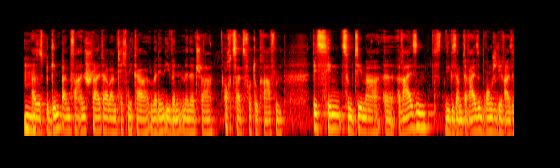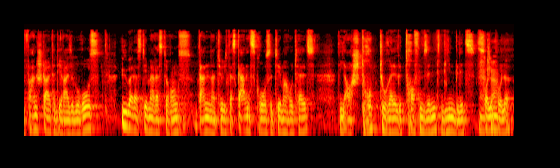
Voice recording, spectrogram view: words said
Mhm. Also es beginnt beim Veranstalter, beim Techniker, über den Eventmanager, Hochzeitsfotografen, bis hin zum Thema äh, Reisen, die gesamte Reisebranche, die Reiseveranstalter, die Reisebüros, über das Thema Restaurants, dann natürlich das ganz große Thema Hotels, die auch strukturell getroffen sind, wie ein Blitz, volle ja, Pulle.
